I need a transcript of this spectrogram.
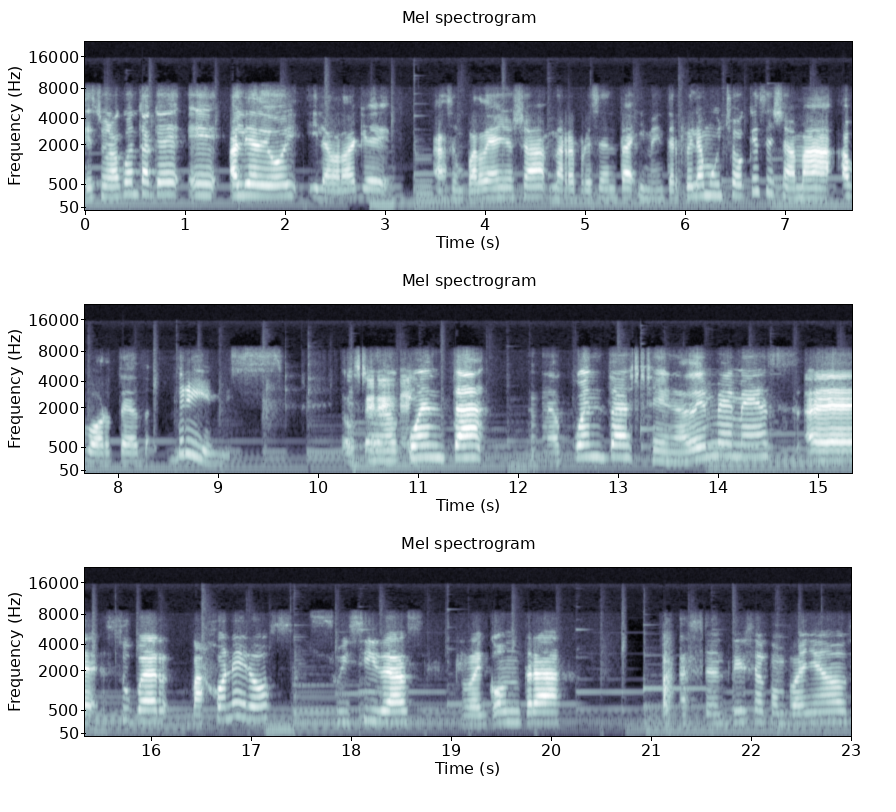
es una cuenta que eh, al día de hoy y la verdad que hace un par de años ya me representa y me interpela mucho que se llama Aborted Dreams. Es una cuenta una cuenta llena de memes eh, súper bajoneros, suicidas, recontra para sentirse acompañados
